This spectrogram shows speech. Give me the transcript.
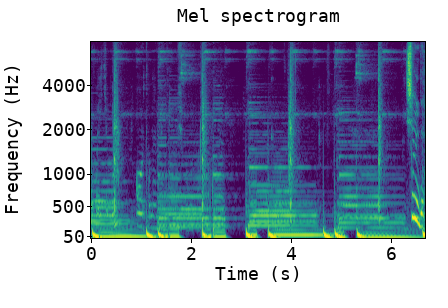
Kupa 2 bu. Ortalarına gelmiş Şimdi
